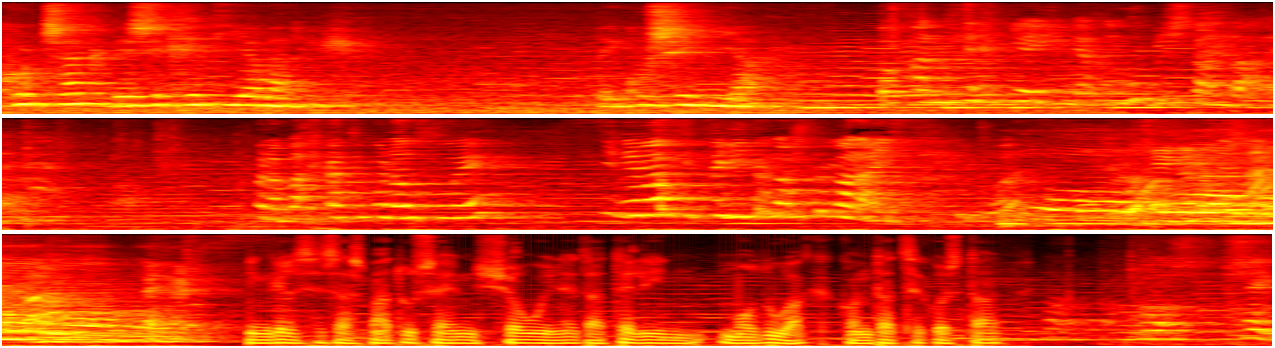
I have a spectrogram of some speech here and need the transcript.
Bakotsak be sekretia badu. Be ikusegia. Antzerkia egin behar dugu biztan da, eh? Bara, barkatuko nauzue, zinema zitz egiten hasten maraiz. Ingelsez asmatu zen showin eta telin moduak kontatzeko ez da. Bost, sei,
